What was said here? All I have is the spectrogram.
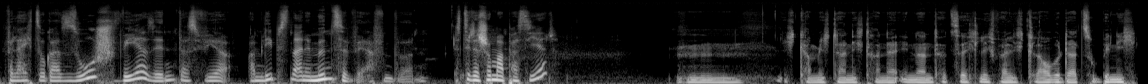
Vielleicht sogar so schwer sind, dass wir am liebsten eine Münze werfen würden. Ist dir das schon mal passiert? Hm, ich kann mich da nicht dran erinnern tatsächlich, weil ich glaube, dazu bin ich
